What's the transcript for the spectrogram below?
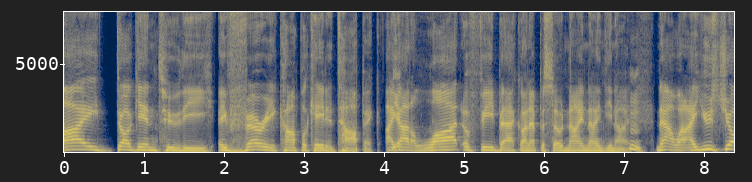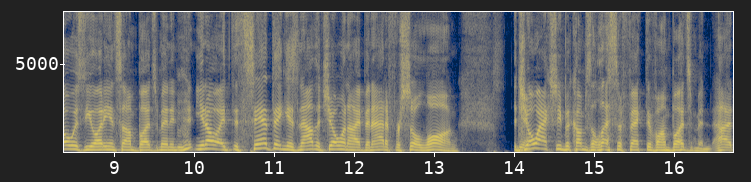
I dug into the a very complicated topic. I got a lot of feedback on episode 999. Now, I use Joe as the audience ombudsman, and you know, the sad thing is now that Joe and I have been at it for so long. Joe actually becomes a less effective ombudsman uh,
